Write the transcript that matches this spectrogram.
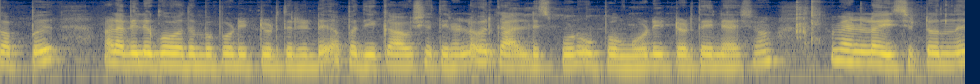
കപ്പ് അളവിൽ ഗോതമ്പ് പൊടി ഇട്ട് കൊടുത്തിട്ടുണ്ട്. അപ്പോൾ ഇതിലേക്ക് ആവശ്യത്തിനുള്ള ഒരു കാൽ ടീസ്പൂൺ ഉപ്പും കൂടി ഇട്ട് കൊടുത്തതിന് ശേഷം വെള്ളം ഒഴിച്ചിട്ടൊന്ന്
